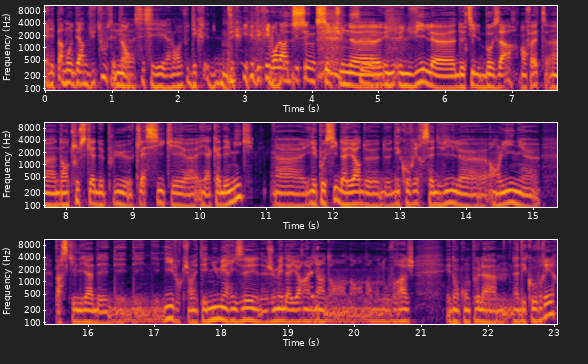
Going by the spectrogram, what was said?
elle n'est pas moderne du tout. Cette, non. Euh, c'est, alors, décrivons-la un petit peu. C'est une, euh, une, une, ville de style beaux-arts, en fait, dans tout ce qu'il y a de plus classique et, et académique. Il est possible d'ailleurs de, de, découvrir cette ville en ligne parce qu'il y a des, livres qui ont été numérisés. Je mets d'ailleurs un lien dans, mon ouvrage, et donc on peut la, découvrir.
